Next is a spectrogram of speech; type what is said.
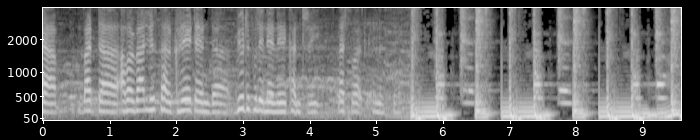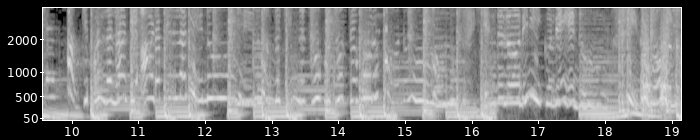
yeah but our values are great and beautiful in any country that's what say అగ్గి లాంటి ఆడపిల్ల నేను. చిన్న చూపు చూస్తే ఊరుకోను. ఎందులోని నీకు నేను తీసుకోను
